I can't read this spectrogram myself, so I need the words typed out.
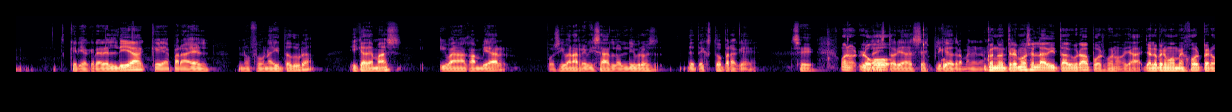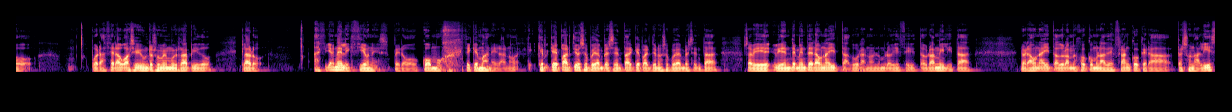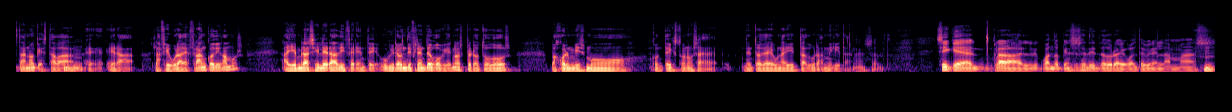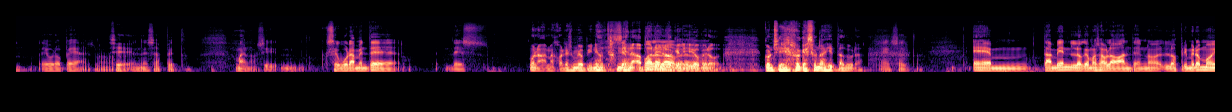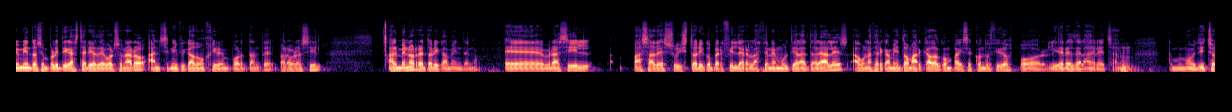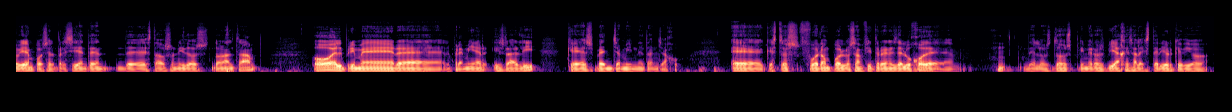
quería crear el día, que para él no fue una dictadura y que además iban a cambiar, pues iban a revisar los libros de texto para que Sí. Bueno, luego... la historia se explique de otra manera. ¿no? Cuando entremos en la dictadura, pues bueno, ya, ya lo veremos mejor, pero por hacer algo así, un resumen muy rápido, claro, hacían elecciones, pero ¿cómo? ¿De qué manera? ¿no? ¿Qué, qué partidos se podían presentar? ¿Qué partidos no se podían presentar? O sea, evi- evidentemente era una dictadura, ¿no? El nombre lo dice, dictadura militar. No era una dictadura mejor como la de Franco, que era personalista, ¿no? Que estaba, Ujú. eh, era la figura de Franco, digamos. Ahí en Brasil era diferente. Hubieron diferentes gobiernos, pero todos bajo el mismo contexto, ¿no? O sea, dentro de una dictadura militar. Exacto. Sí, que claro, cuando piensas en dictadura igual te vienen las más europeas, ¿no? Hmm. Sí. En ese aspecto. Bueno, sí, seguramente es Bueno, a lo mejor es mi opinión también, Sí, a bueno, no, lo que pero- leído, pero considero que es una dictadura. Exacto. Em, también lo que hemos hablado antes, ¿no? Los primeros movimientos en política exterior de Bolsonaro han significado un giro importante para Brasil, al menos retóricamente, ¿no? Eh, Brasil pasa de su histórico perfil de relaciones multilaterales a un acercamiento marcado con países conducidos por líderes de la derecha, ¿no? Hmm. Como hemos dicho bien, pues el presidente de Estados Unidos, Donald Trump, o el primer eh, el premier israelí, que es Benjamin Netanyahu. Eh, que estos fueron pues, los anfitriones de lujo de, de los dos primeros viajes al exterior que dio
